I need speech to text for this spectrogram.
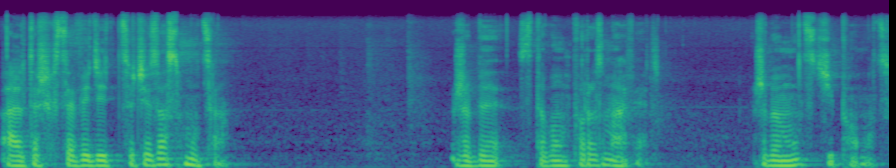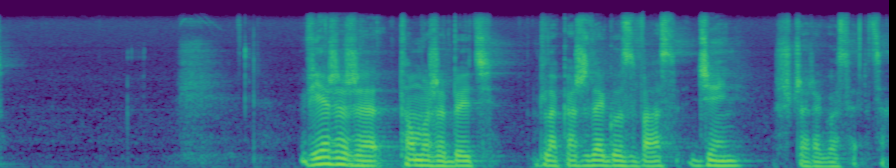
ale też chce wiedzieć, co Cię zasmuca, żeby z Tobą porozmawiać, żeby móc Ci pomóc. Wierzę, że to może być dla każdego z Was dzień szczerego serca.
